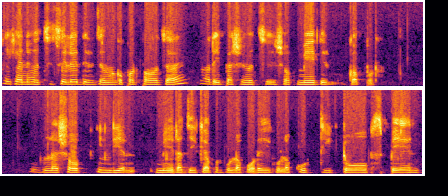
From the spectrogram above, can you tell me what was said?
এখানে হচ্ছে ছেলেদের জামা কাপড় পাওয়া যায়, আর এই পাশে হচ্ছে সব মেয়েদের কাপড়। এগুলা সব ইন্ডিয়ান মেয়েরা যে কাপড়গুলো পরে, এগুলো কুর্তি, টপস, প্যান্ট,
